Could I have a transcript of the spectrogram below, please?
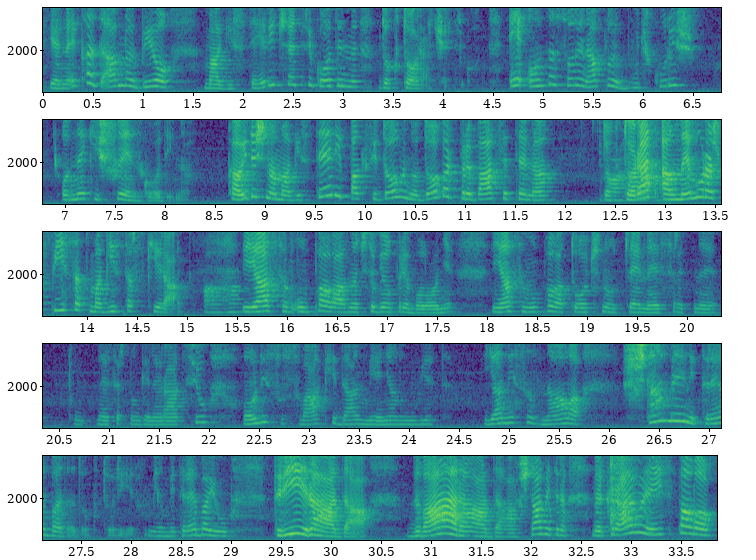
jer nekad davno je bio magisterij četiri godine, doktora četiri godine. E, onda su oni napravili bučkuriš od nekih šest godina. Kao ideš na magisterij, pak si dovoljno dobar, prebacite na doktorat, Aha. ali ne moraš pisati magistarski rad. Aha. I ja sam upala, znači to je bilo prije Bolonje, i ja sam upala točno u te nesretne, tu nesretnu generaciju. Oni su svaki dan mijenjali uvjete. Ja nisam znala šta meni treba da doktoriram. Jel mi trebaju tri rada, dva rada, šta mi treba? Na kraju je ispalo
